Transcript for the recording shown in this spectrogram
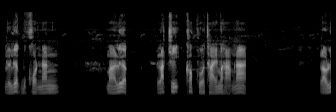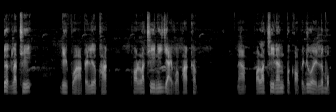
หรือเลือกบุคคลนั้น มาเลือกลัทธิครอบครัวไทยมหาอำนาจ เราเลือกลัทธิดีกว่าไปเลือกพักเพราะลัทธินี้ใหญ่กว่าพักครับนะครับเพราะลัทธินั้นประกอบไปด้วยระบบ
